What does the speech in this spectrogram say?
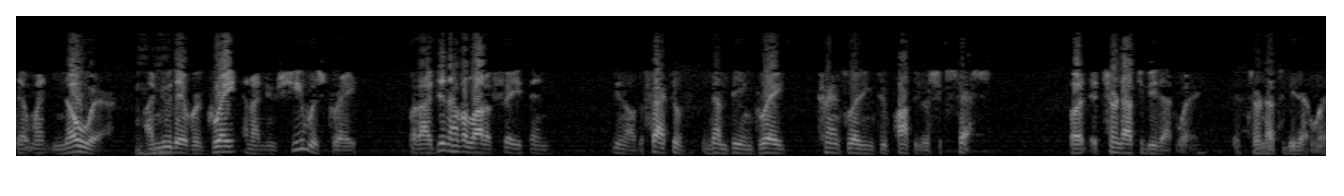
that went nowhere. Mm-hmm. I knew they were great and I knew she was great, but I didn't have a lot of faith in, you know, the fact of them being great translating to popular success. But it turned out to be that way. It turned out to be that way.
